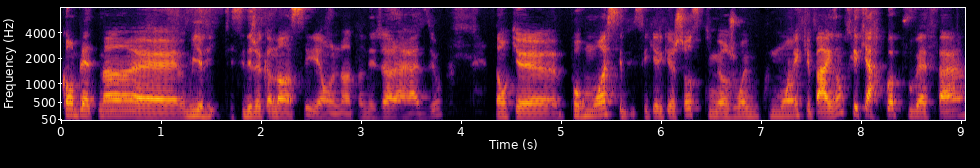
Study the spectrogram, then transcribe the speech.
complètement. Euh, oui, c'est déjà commencé, on l'entend déjà à la radio. Donc, euh, pour moi, c'est quelque chose qui me rejoint beaucoup moins que, par exemple, ce que Carquois pouvait faire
